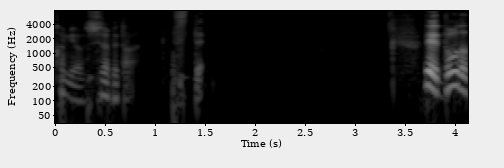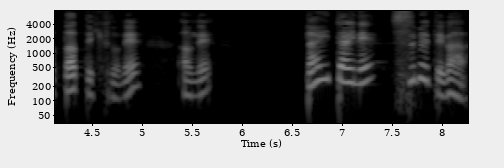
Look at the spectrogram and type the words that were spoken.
神を調べたんですって。でどうだったって聞くとねあのね大体ね全てが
